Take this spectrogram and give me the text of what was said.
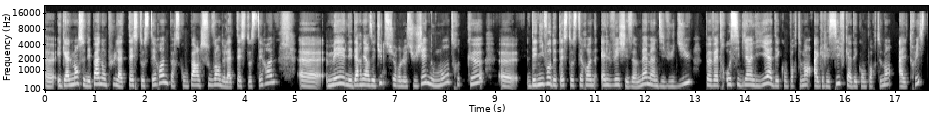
Euh, également, ce n'est pas non plus la testostérone, parce qu'on parle souvent de la testostérone, mais les dernières études sur le sujet nous montrent que des niveaux de testostérone élevés chez un même individu peuvent être aussi bien liés à des comportements agressifs qu'à des comportements altruistes.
